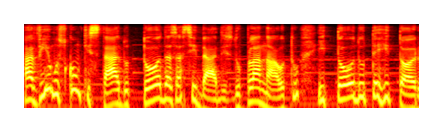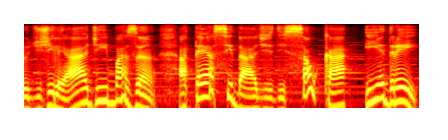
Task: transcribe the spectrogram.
havíamos conquistado todas as cidades do Planalto e todo o território de Gileade e Bazã, até as cidades de Salcá e Edrei,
